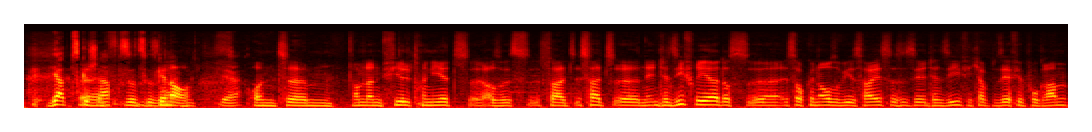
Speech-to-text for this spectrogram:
Ihr habt es geschafft sozusagen. Genau. Ja. Und ähm, haben dann viel trainiert. Also es ist halt, ist halt äh, eine Intensivreha, das äh, ist auch genauso wie es heißt. Es ist sehr intensiv. Ich habe sehr viel Programm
